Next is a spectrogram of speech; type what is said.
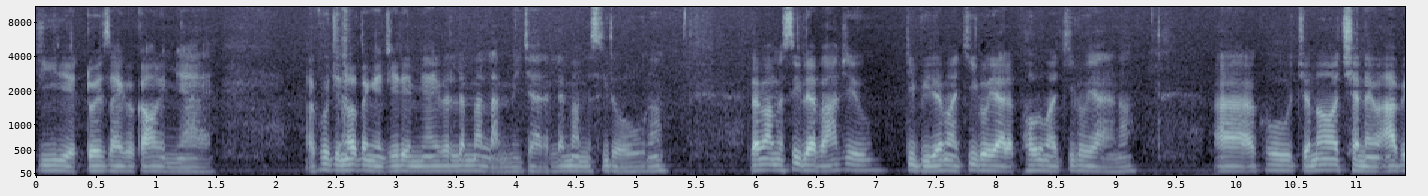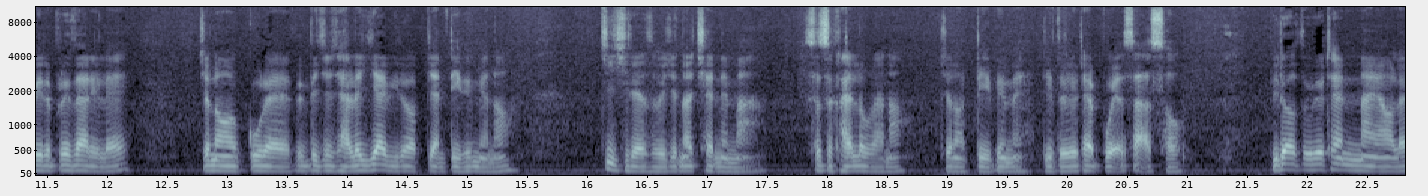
ကြီးတွေတွဲဆိုင်ကောင်းတွေများတယ်။အခုကျွန်တော်တငယ်ကြီးတွေအများကြီးပဲလက်မှတ်လာမိကြတယ်လက်မှတ်မရှိတော့ဘူးနော်။လက်မှတ်မရှိလဲဘာဖြစ်ဘူး TV ထဲမှာကြည့်လို့ရတယ်ဖုန်းထဲမှာကြည့်လို့ရတယ်နော်။အာအခုကျွန်တော် channel အားပေးတဲ့ပရိသတ်တွေလည်း ကျွန်တော်ကိုယ်တိုင်တည်တည်ချာချာလေးရိုက်ပြီးတော့ပြန်တည်ပေးမယ်နော်ကြည့်ချင်တယ်ဆိုရင်ကျွန်တော် channel မှာ subscribe လုပ်တာနော်ကျွန်တော်တည်ပေးမယ်ဒီသူတွေထက်ပွဲအစအဆုံးပြီးတော့သူတွေထက်နိုင်အောင်လဲ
